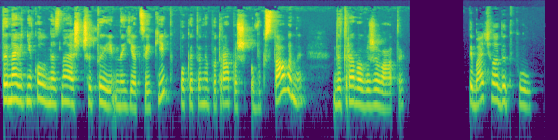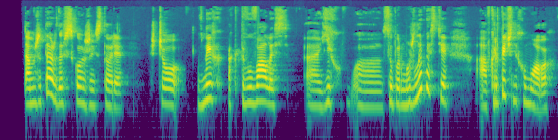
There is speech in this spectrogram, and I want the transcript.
Ти навіть ніколи не знаєш, чи ти не є цей кіт, поки ти не потрапиш в обставини, де треба виживати. Ти бачила Дедпул? Там же теж досить схожа історія, що в них активувались е, їх е, суперможливості в критичних умовах.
